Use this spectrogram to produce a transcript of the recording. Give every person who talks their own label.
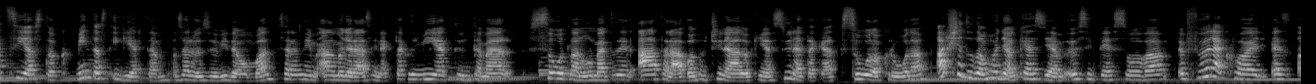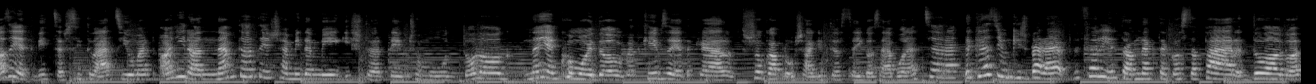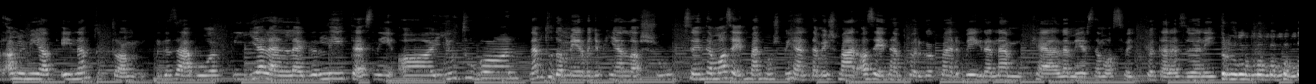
Speaker 1: Hát sziasztok! Mint azt ígértem az előző videómban, szeretném elmagyarázni nektek, hogy miért tűntem el szótlanul, mert azért általában, hogy csinálok ilyen szüneteket, szólok róla. Azt se tudom, hogyan kezdjem őszintén szólva, főleg, hogy ez azért vicces szituáció, mert annyira nem történt semmi, de mégis történt csomó dolog. Ne ilyen komoly dolgokat képzeljetek el, sok apróság jött össze igazából egyszerre. De kezdjünk is bele, felírtam nektek azt a pár dolgot, ami miatt én nem tudtam igazából jelenleg létezni a Youtube-on. Nem tudom miért vagyok ilyen lassú. Szerintem azért, mert most pihentem, és már azért nem pörgök, mert végre nem kell, nem érzem azt, hogy kötelezően így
